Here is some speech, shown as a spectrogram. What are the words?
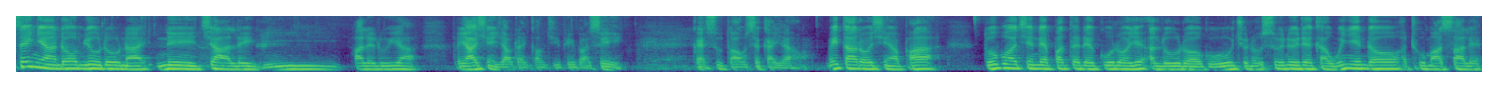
စိတ်ညာတော်မျိုးတို့၌နေကြလိမ့်မည်ဟာလေလုယာဘုရားရှင်ရောက်တိုင်းကောင်းချီးပေးပါစေကဲဆုတောင်းစကားရအောင်မေတ္တာတော်ရှင်အဖတိုးပွားခြင်းနဲ့ပတ်သက်တဲ့ကိုတော်ရဲ့အလိုတော်ကိုကျွန်တော်ဆွေးနွေးတဲ့အခါဝိညာဉ်တော်အထူးမှဆလက်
